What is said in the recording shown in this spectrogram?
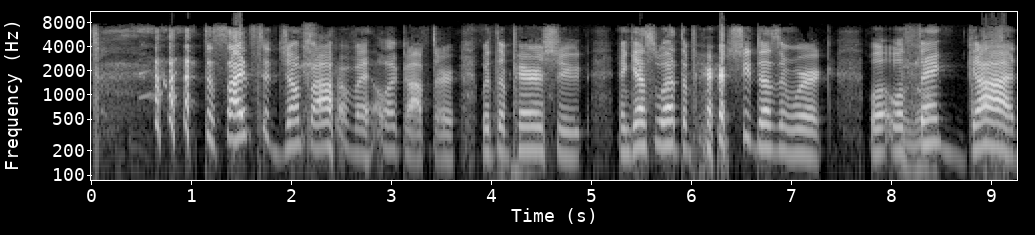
decides to jump out of a helicopter with a parachute, and guess what? The parachute doesn't work. Well, well, Oh, thank God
